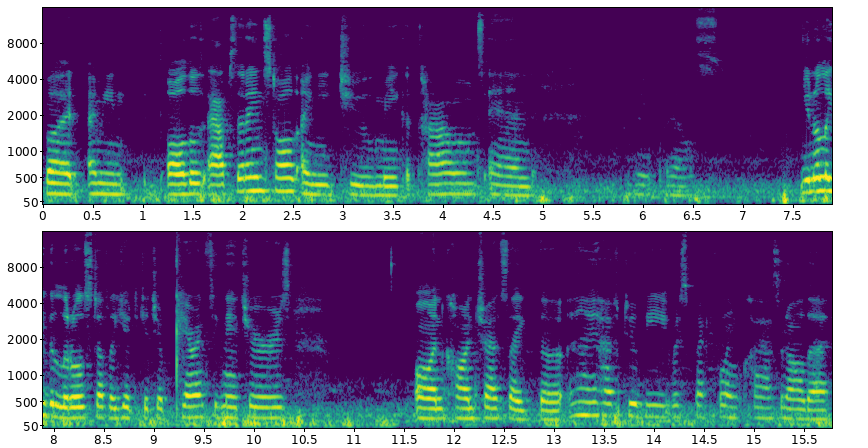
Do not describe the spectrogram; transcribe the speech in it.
but I mean, all those apps that I installed, I need to make accounts and wait, what else? You know, like the little stuff, like you have to get your parents' signatures on contracts, like the I have to be respectful in class and all that.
